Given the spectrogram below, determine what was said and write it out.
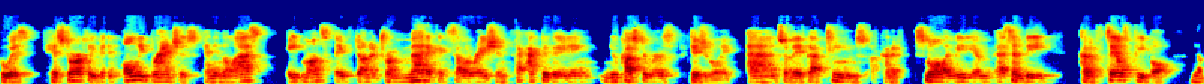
who has historically been only branches. And in the last eight months, they've done a dramatic acceleration to activating new customers digitally. And so they've got teams of kind of small and medium SMB kind of salespeople Yep.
